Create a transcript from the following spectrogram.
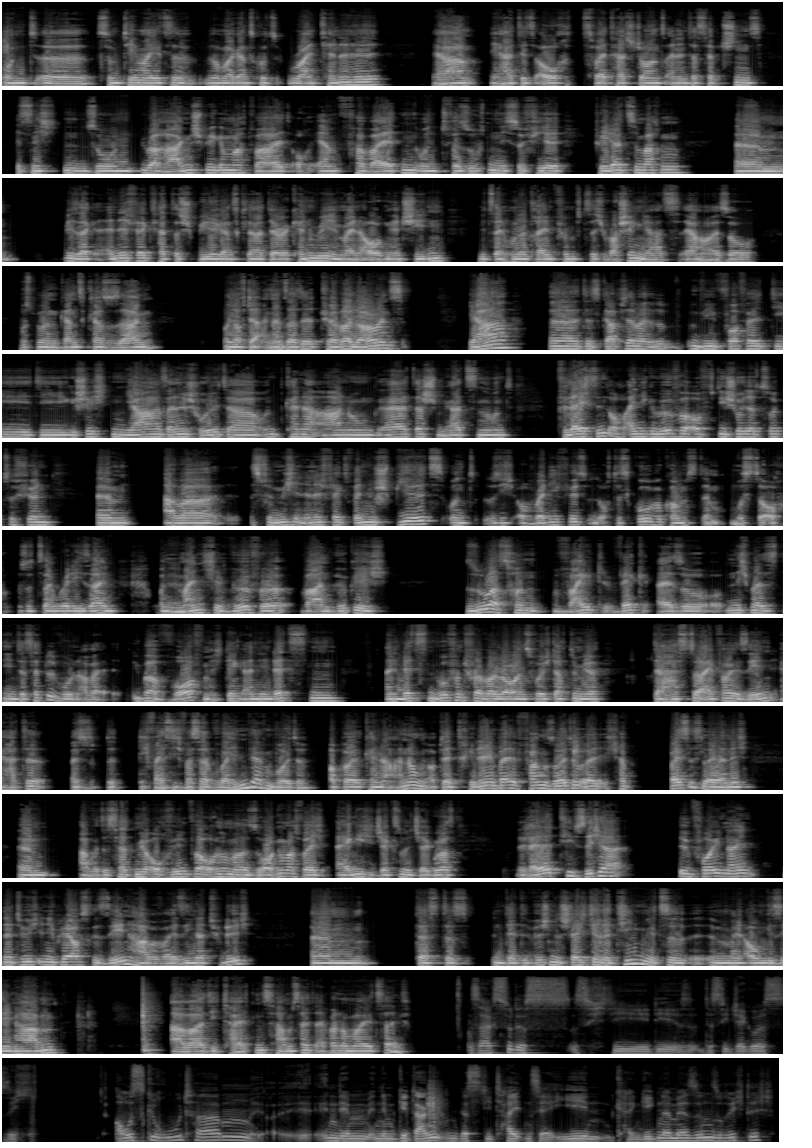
ja. Und äh, zum Thema jetzt nochmal ganz kurz Ryan Tannehill. Ja, er hat jetzt auch zwei Touchdowns, eine Interceptions. Jetzt nicht so ein überragendes Spiel gemacht, war halt auch eher im Verwalten und versuchten nicht so viel Fehler zu machen. Ähm, wie gesagt, im Endeffekt hat das Spiel ganz klar Derrick Henry in meinen Augen entschieden mit seinen 153 Rushing Yards. Ja, also muss man ganz klar so sagen. Und auf der anderen Seite Trevor Lawrence, ja, äh, das gab es ja mal irgendwie im Vorfeld die, die Geschichten, ja, seine Schulter und keine Ahnung, er hat da Schmerzen und vielleicht sind auch einige Würfe auf die Schulter zurückzuführen. Ähm, aber ist für mich im Endeffekt, wenn du spielst und dich auch ready fühlst und auch das Go bekommst, dann musst du auch sozusagen ready sein. Und manche Würfe waren wirklich sowas von weit weg. Also nicht mal, dass die intercepted wurden, aber überworfen. Ich denke an den letzten einen letzten Wurf von Trevor Lawrence, wo ich dachte mir, da hast du einfach gesehen, er hatte, also ich weiß nicht, was er, wo er hinwerfen wollte. Ob er, keine Ahnung, ob der Trainer den Ball fangen sollte oder ich hab, weiß es leider nicht. Ähm, aber das hat mir auch auf jeden Fall auch nochmal Sorgen gemacht, weil ich eigentlich die Jacksonville Jaguars relativ sicher im Vorhinein natürlich in den Playoffs gesehen habe, weil sie natürlich ähm, dass das in der Division das schlechtere Team jetzt äh, in meinen Augen gesehen haben aber die Titans haben es halt einfach nochmal gezeigt. Sagst du, dass sich die, die, dass die Jaguars sich ausgeruht haben in dem, in dem Gedanken, dass die Titans ja eh kein Gegner mehr sind, so richtig?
